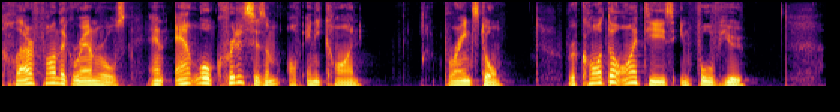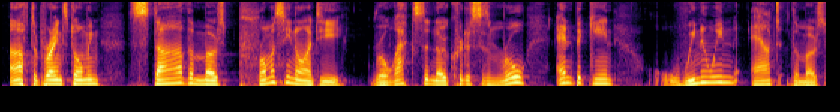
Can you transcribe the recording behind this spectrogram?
clarify the ground rules, and outlaw criticism of any kind. Brainstorm. Record the ideas in full view. After brainstorming, star the most promising idea, relax the no criticism rule, and begin winnowing out the most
